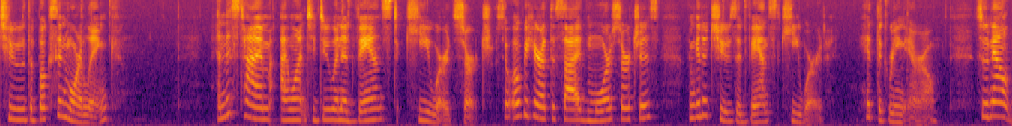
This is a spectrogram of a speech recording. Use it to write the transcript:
to the Books and More link. And this time I want to do an advanced keyword search. So over here at the side, more searches, I'm going to choose advanced keyword. Hit the green arrow. So now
